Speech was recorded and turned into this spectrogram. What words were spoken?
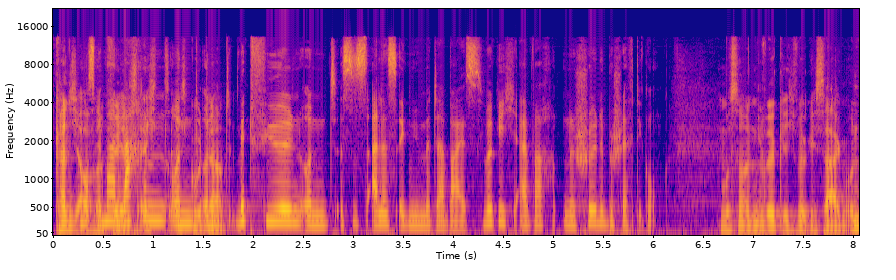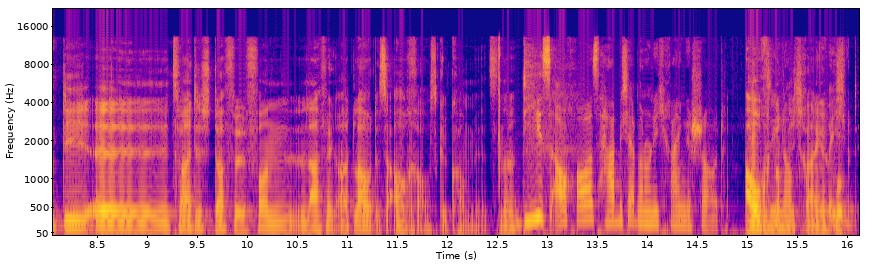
kann ich auch immer lachen echt, echt und, gut, und ja. mitfühlen und es ist alles irgendwie mit dabei. Es ist wirklich einfach eine schöne Beschäftigung. Muss man wirklich, wirklich sagen. Und die äh, zweite Staffel von Laughing Out Loud ist auch rausgekommen jetzt, ne? Die ist auch raus, habe ich aber noch nicht reingeschaut. Auch ich noch nicht reingeguckt.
